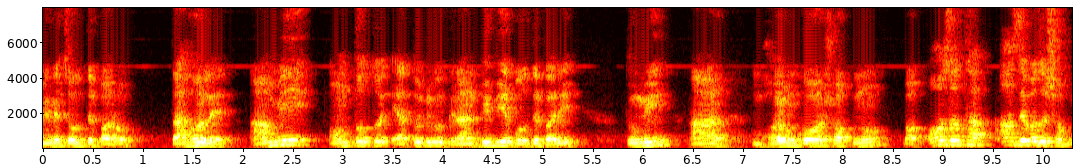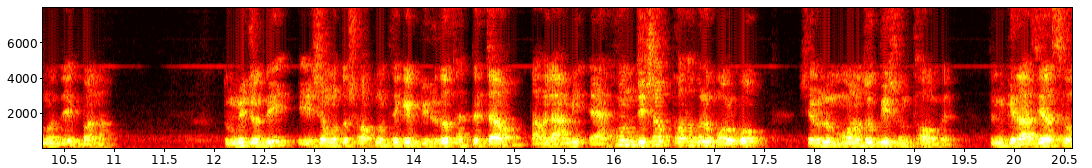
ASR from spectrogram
মেনে চলতে পারো, তাহলে আমি অন্তত এতটুকু গ্যারান্টি দিয়ে বলতে পারি, তুমি আর ভয়ঙ্কর স্বপ্ন বা অযথা আজে বাজে স্বপ্ন দেখবা না। তুমি যদি এই সমস্ত স্বপ্ন থেকে বিরত থাকতে চাও, তাহলে আমি এখন যেসব কথাগুলো বলব, সেগুলো মনোযোগ দিয়ে শুনতে হবে। তুমি কি রাজি আছো?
